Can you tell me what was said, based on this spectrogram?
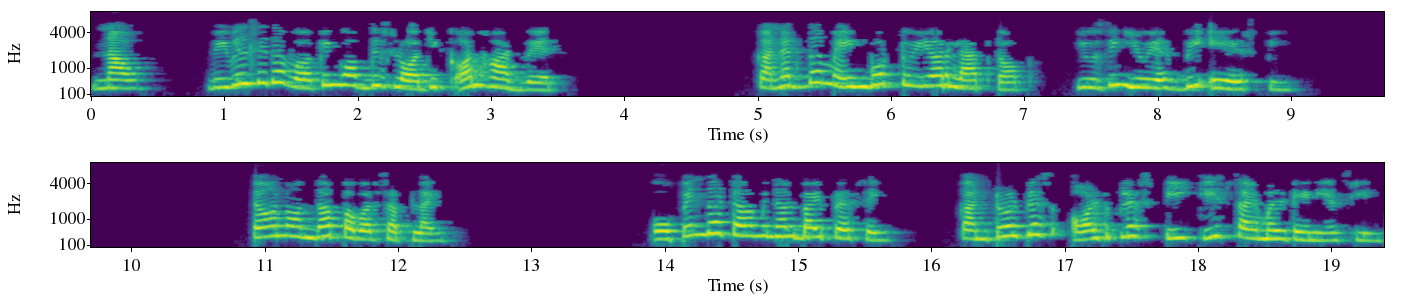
Now, we will see the working of this logic on hardware. Connect the mainboard to your laptop using USB ASP. Turn on the power supply. Open the terminal by pressing Ctrl plus Alt plus T keys simultaneously.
